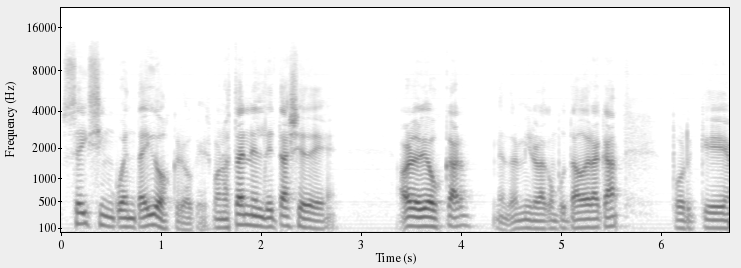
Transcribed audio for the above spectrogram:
652, creo que es. Bueno, está en el detalle de... Ahora lo voy a buscar, mientras miro la computadora acá, porque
